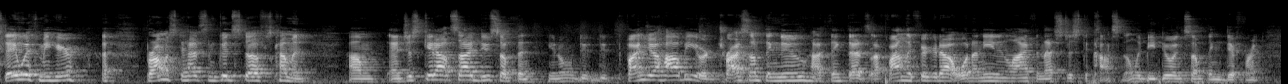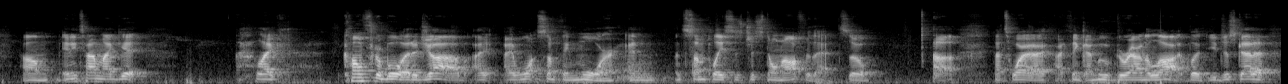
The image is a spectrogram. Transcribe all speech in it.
stay with me here. Promise to have some good stuffs coming. Um, and just get outside, do something. You know, do, do, find you a hobby or try something new. I think that's, I finally figured out what I need in life, and that's just to constantly be doing something different. Um, anytime I get like comfortable at a job, I, I want something more, and, and some places just don't offer that. So uh, that's why I, I think I moved around a lot. But you just gotta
